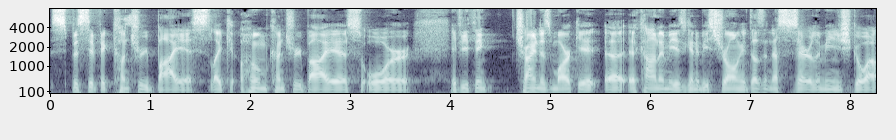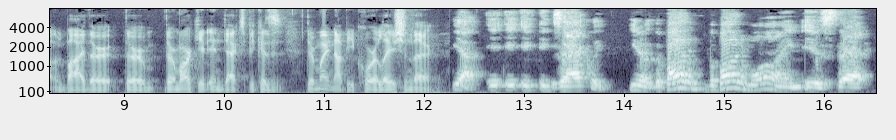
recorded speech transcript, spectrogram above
specific country bias, like home country bias, or if you think China's market uh, economy is going to be strong, it doesn't necessarily mean you should go out and buy their their their market index because there might not be correlation there. Yeah, exactly. You know, the bottom the bottom line is that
